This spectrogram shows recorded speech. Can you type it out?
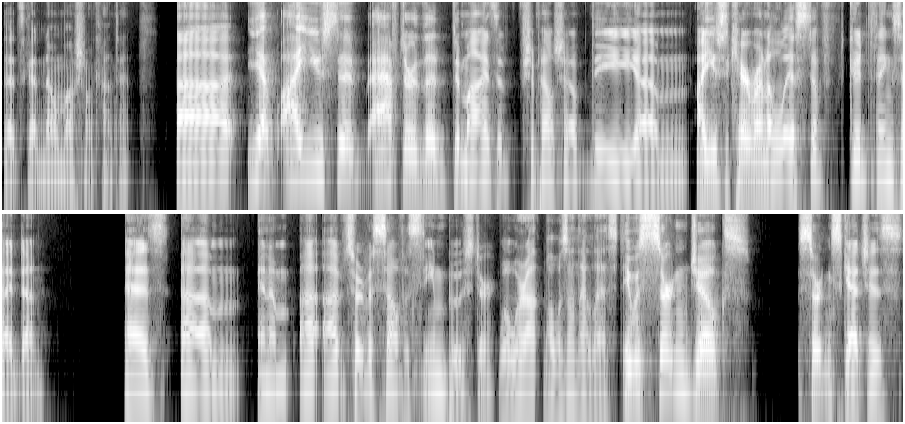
that's got no emotional content. Uh, yeah, I used to after the demise of Chappelle Show, the um, I used to carry around a list of good things I'd done as um, and I'm uh, uh, sort of a self esteem booster. What were what was on that list? It was certain jokes, certain sketches,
